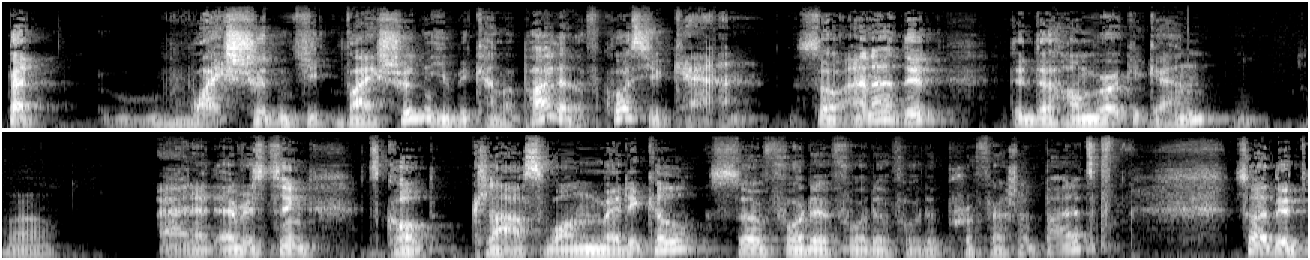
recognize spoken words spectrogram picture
But why shouldn't you why shouldn't you become a pilot? Of course you can. So Anna did did the homework again. Wow. and at everything it's called class one medical. So for the for the for the professional pilots. So i did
